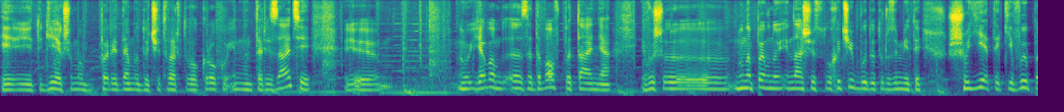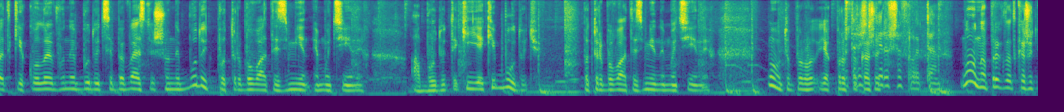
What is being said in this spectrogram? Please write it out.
І, і тоді, якщо ми перейдемо до четвертого кроку інвентаризації. Е, Ну я вам е, задавав питання, і ви ж е, ну напевно і наші слухачі будуть розуміти, що є такі випадки, коли вони будуть себе вести, що не будуть потребувати змін емоційних, а будуть такі, які будуть потребувати змін емоційних. Ну, то як просто Трішки кажуть, розшифруйте. Ну, наприклад, кажуть,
